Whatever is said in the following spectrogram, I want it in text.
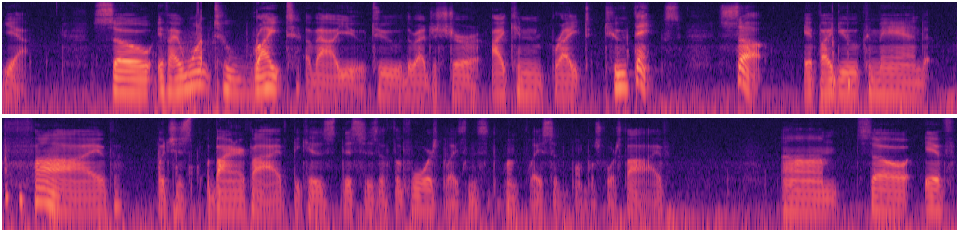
Yeah. So if I want to write a value to the register, I can write two things. So if I do command 5, which is a binary 5 because this is the fours place and this is the one place, so 1 plus 4 is 5. Um, so if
